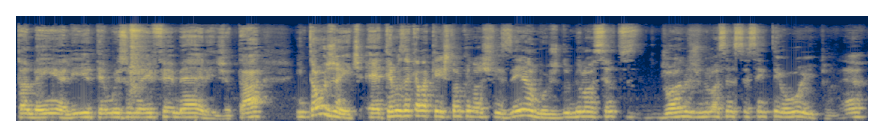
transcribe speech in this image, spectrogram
também ali temos uma efeméride, tá? Então, gente, é, temos aquela questão que nós fizemos do, 1900, do ano de 1968, né?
